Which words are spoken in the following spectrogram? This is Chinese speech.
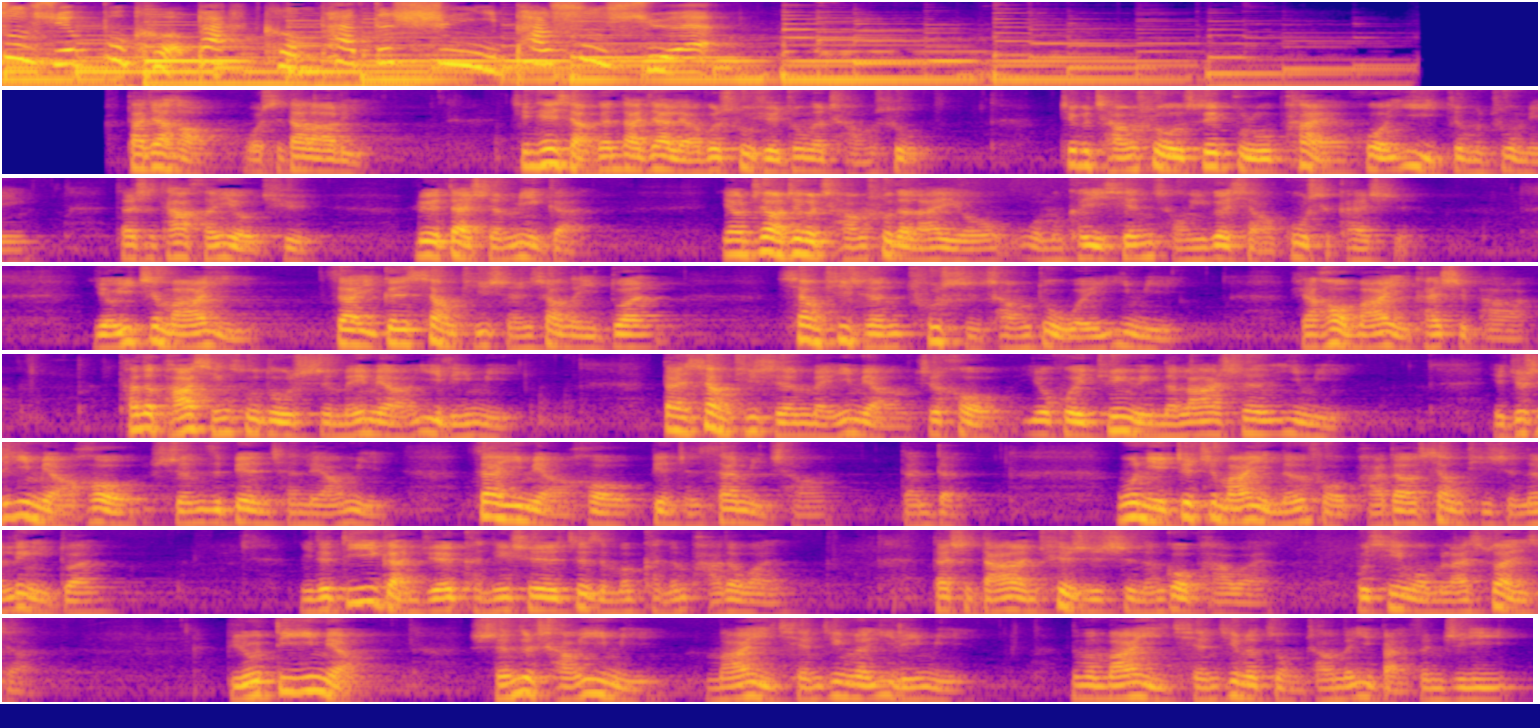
数学不可怕，可怕的是你怕数学。大家好，我是大老李，今天想跟大家聊个数学中的常数。这个常数虽不如派或 e 这么著名，但是它很有趣，略带神秘感。要知道这个常数的来由，我们可以先从一个小故事开始。有一只蚂蚁在一根橡皮绳上的一端，橡皮绳初始长度为一米，然后蚂蚁开始爬，它的爬行速度是每秒一厘米，但橡皮绳每一秒之后又会均匀的拉伸一米，也就是一秒后绳子变成两米，再一秒后变成三米长等等。问你这只蚂蚁能否爬到橡皮绳的另一端？你的第一感觉肯定是这怎么可能爬得完？但是答案确实是能够爬完。不信，我们来算一下。比如第一秒，绳子长一米，蚂蚁前进了一厘米，那么蚂蚁前进了总长的一百分之一。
